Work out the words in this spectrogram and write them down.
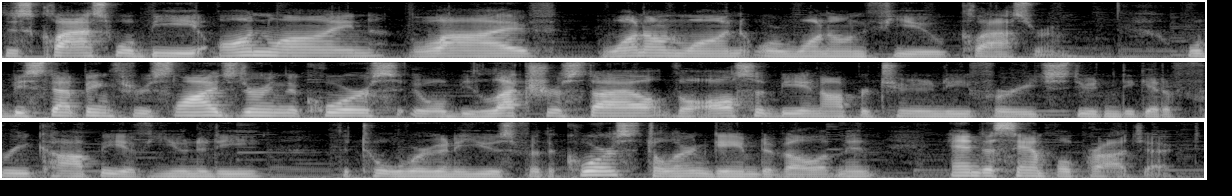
This class will be online, live, one-on-one, -on -one, or one-on-few classroom. We'll be stepping through slides during the course. It will be lecture style. There'll also be an opportunity for each student to get a free copy of Unity, the tool we're going to use for the course to learn game development, and a sample project.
